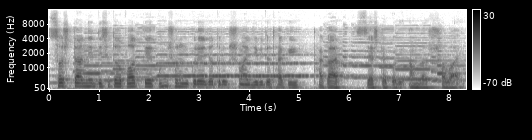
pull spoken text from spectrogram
স্রষ্টার নির্দেশিত পথকে অনুসরণ করে যতটুকু সময় জীবিত থাকি থাকার চেষ্টা করি আমরা সবাই।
